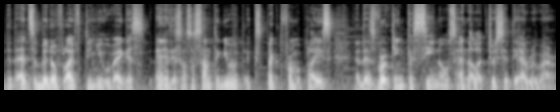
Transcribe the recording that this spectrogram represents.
that adds a bit of life to New Vegas, and it is also something you would expect from a place that has working casinos and electricity everywhere.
